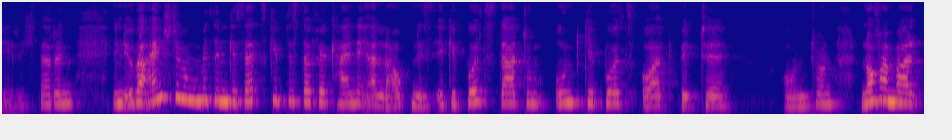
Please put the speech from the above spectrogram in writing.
Die Richterin. In Übereinstimmung mit dem Gesetz gibt es dafür keine Erlaubnis. Ihr Geburtsdatum und Geburtsort bitte. Anton. Noch einmal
